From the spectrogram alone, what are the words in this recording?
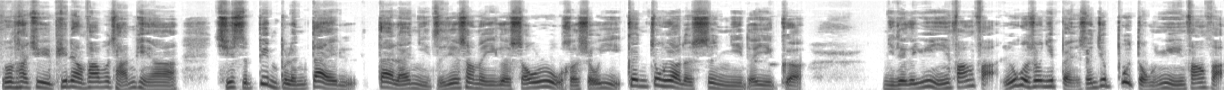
用它去批量发布产品啊，其实并不能带带来你直接上的一个收入和收益。更重要的是你的一个。你这个运营方法，如果说你本身就不懂运营方法，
